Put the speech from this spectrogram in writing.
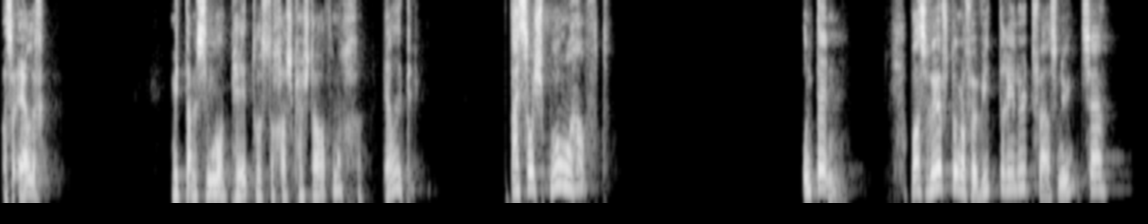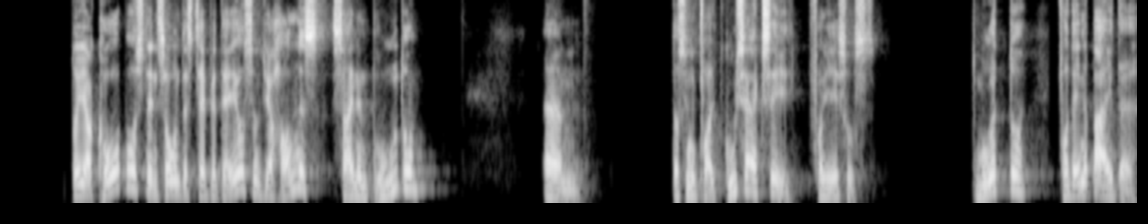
Also ehrlich, mit dem Simon Petrus, da kannst du keinen Start machen. Ehrlich. Das ist so sprunghaft. Und dann, was ruft er noch für weitere Leute? Vers 19. Der Jakobus, den Sohn des Zebedäus, und Johannes, seinen Bruder. Ähm, das sind im Fall die von Jesus. Die Mutter von diesen beiden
